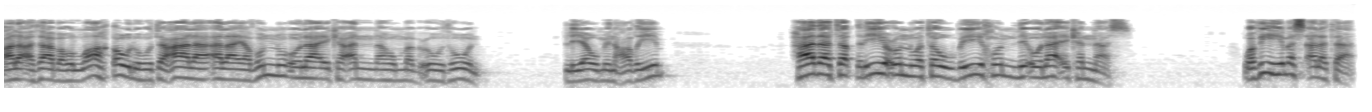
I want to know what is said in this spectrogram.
قال أثابه الله قوله تعالى ألا يظن أولئك أنهم مبعوثون ليوم عظيم؟ هذا تقريع وتوبيخ لأولئك الناس. وفيه مسألتان.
